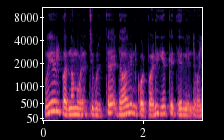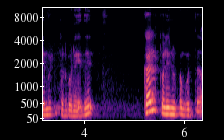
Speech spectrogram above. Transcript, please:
உயிரில் பரிணாம வளர்ச்சி குறித்த டார்வின் கோட்பாடு இயற்கை தேர்வு என்ற வழிமுறையுடன் தொடர்புடையது. கல் தொழில்நுட்பம் குறித்து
